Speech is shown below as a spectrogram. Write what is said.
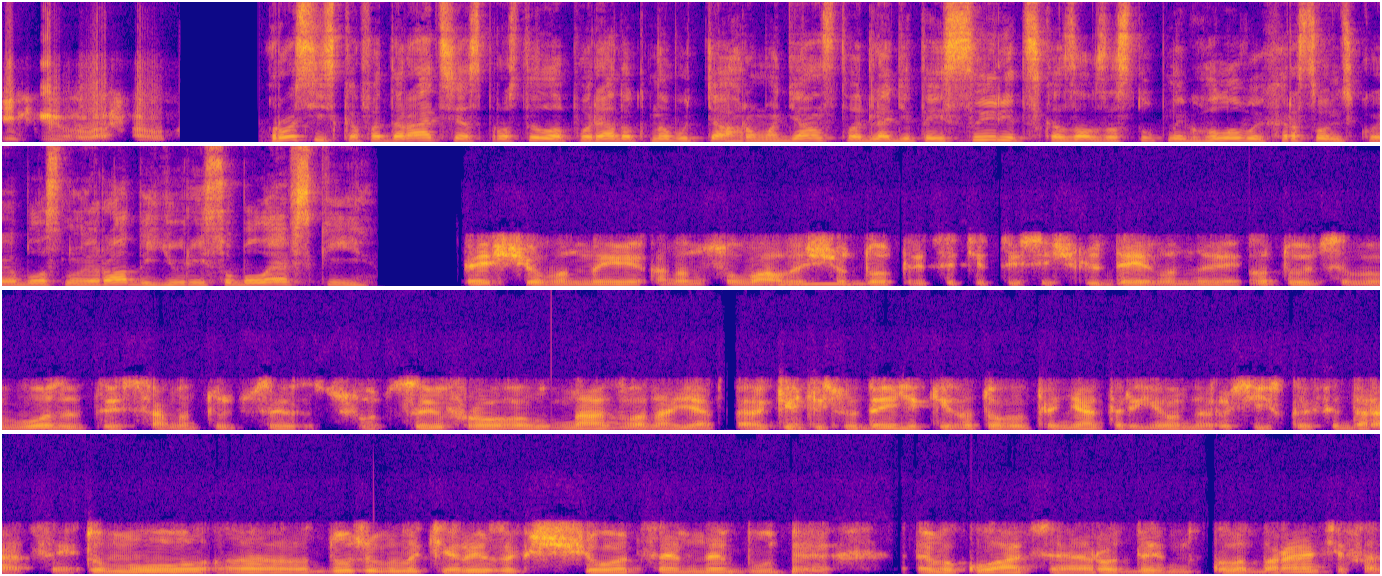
дітьми, власне. Російська Федерація спростила порядок набуття громадянства для дітей-сиріт, сказав заступник голови Херсонської обласної ради Юрій Соболевський. Те, що вони анонсували, що до 30 тисяч людей вони готуються вивозити. Саме тут цю цифру названа як е, кількість людей, які готові прийняти регіони Російської Федерації. Тому е, дуже великий ризик, що це не буде евакуація родин колаборантів, а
